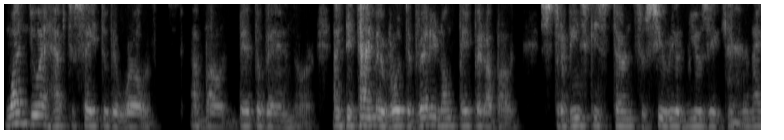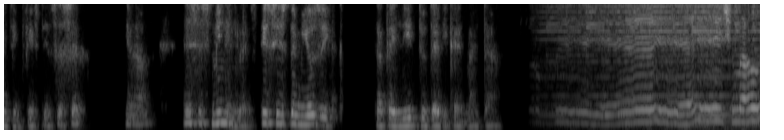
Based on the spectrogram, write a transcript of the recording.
what do I have to say to the world about Beethoven? Or at the time, I wrote a very long paper about Stravinsky's turn to serial music in the 1950s. I said, you know, this is meaningless. This is the music that I need to dedicate my time düşman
